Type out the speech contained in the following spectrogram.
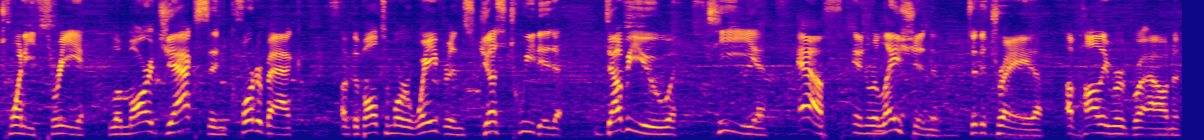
23. Lamar Jackson, quarterback of the Baltimore Ravens, just tweeted WTF in relation to the trade of Hollywood Brown.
